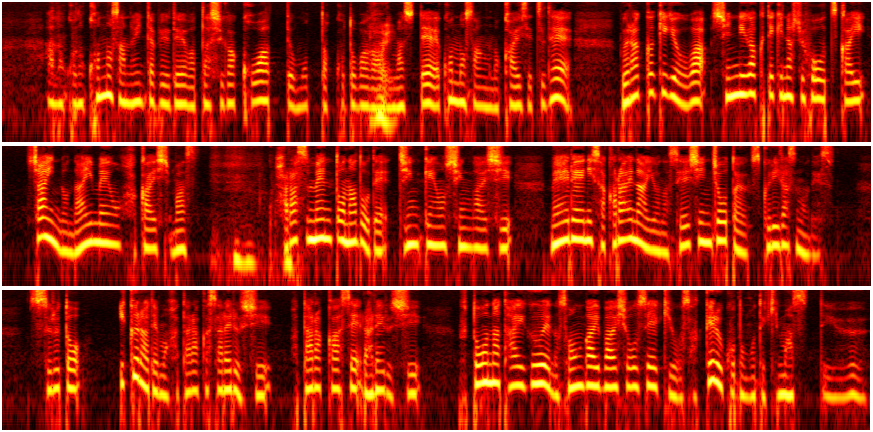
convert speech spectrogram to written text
あのこの今野さんのインタビューで私が怖って思った言葉がありまして、今野さんの解説でブラック企業は心理学的な手法を使い社員の内面を破壊します。ハラスメントなどで人権を侵害し命令に逆らえないような精神状態を作り出すのです。するといくらでも働かされるし働かせられるし不当な待遇への損害賠償請求を避けることもできますっていう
